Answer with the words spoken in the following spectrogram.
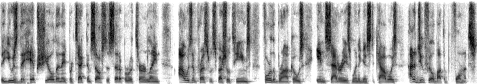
They use the hip shield and they protect themselves to set up a return lane. I was impressed with special teams for the Broncos in Saturday's win against the Cowboys. How did you feel about the performance?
